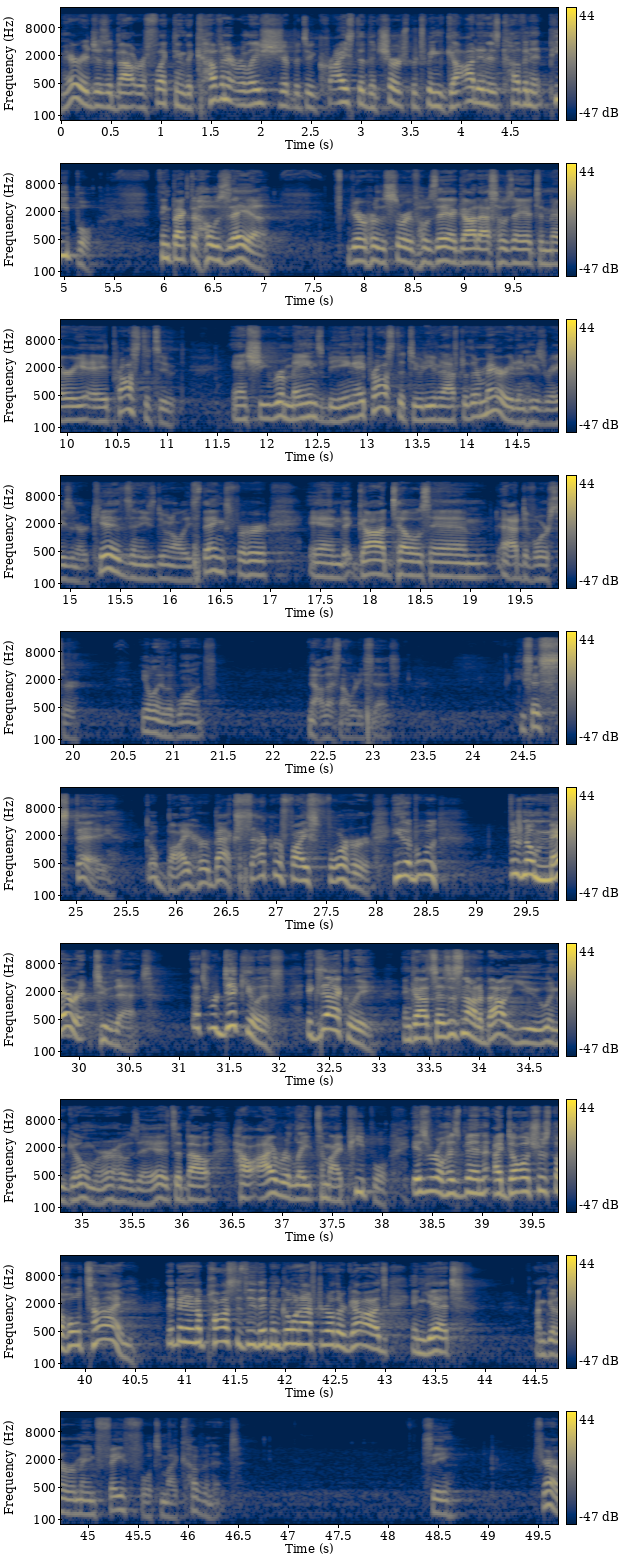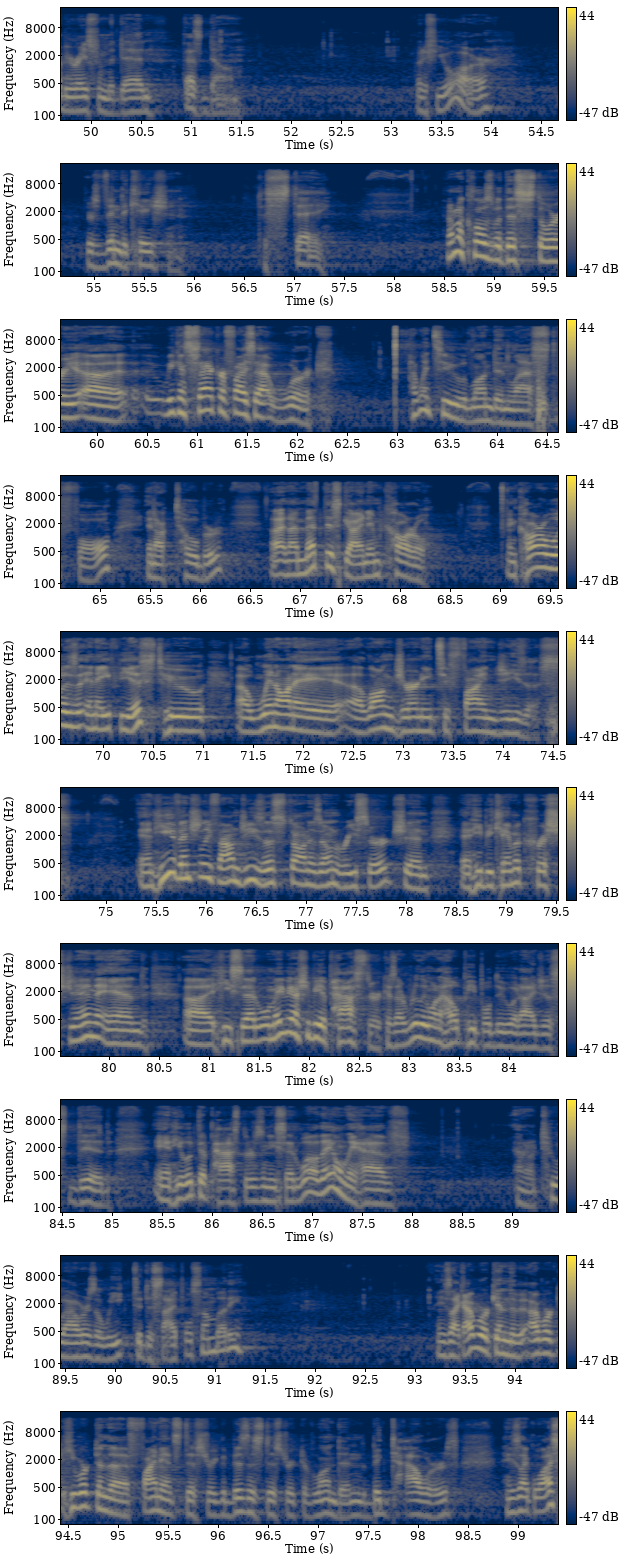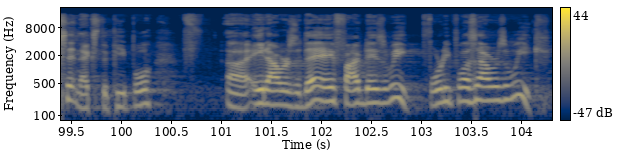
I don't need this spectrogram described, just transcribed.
Marriage is about reflecting the covenant relationship between Christ and the church, between God and his covenant people. Think back to Hosea. Have you ever heard the story of Hosea? God asked Hosea to marry a prostitute, and she remains being a prostitute even after they're married. And he's raising her kids and he's doing all these things for her. And God tells him, ah, divorce her. You only live once. No, that's not what he says. He says, Stay. Go buy her back. Sacrifice for her. He said, Well, there's no merit to that. That's ridiculous. Exactly. And God says, It's not about you and Gomer, Hosea. It's about how I relate to my people. Israel has been idolatrous the whole time. They've been in apostasy. They've been going after other gods. And yet, I'm going to remain faithful to my covenant. See, if you're not to be raised from the dead, that's dumb. But if you are, there's vindication to stay. I'm going to close with this story. Uh, we can sacrifice at work. I went to London last fall in October, uh, and I met this guy named Carl. And Carl was an atheist who uh, went on a, a long journey to find Jesus. And he eventually found Jesus on his own research, and, and he became a Christian. And uh, he said, Well, maybe I should be a pastor because I really want to help people do what I just did. And he looked at pastors and he said, Well, they only have, I don't know, two hours a week to disciple somebody. And he's like, I work in the, I work, he worked in the finance district, the business district of London, the big towers. And he's like, Well, I sit next to people uh, eight hours a day, five days a week, 40 plus hours a week.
